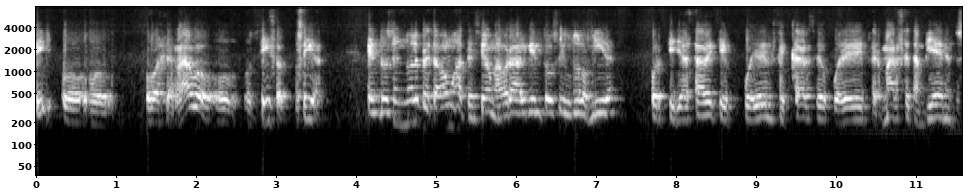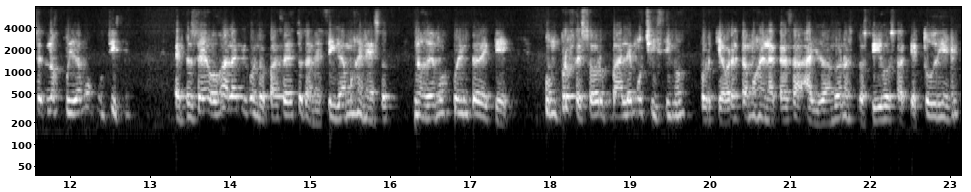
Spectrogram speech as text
¿sí? o, o, o o, o, sí, tosía. Entonces no le prestábamos atención. Ahora alguien tose y uno lo mira porque ya sabe que puede infectarse o puede enfermarse también. Entonces nos cuidamos muchísimo. Entonces ojalá que cuando pase esto también sigamos en eso, nos demos cuenta de que un profesor vale muchísimo porque ahora estamos en la casa ayudando a nuestros hijos a que estudien,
